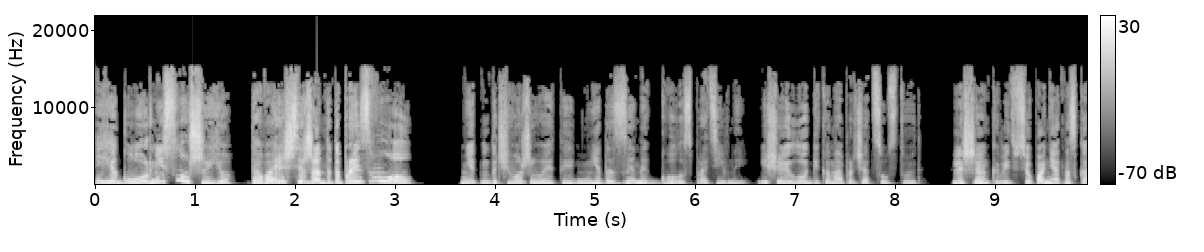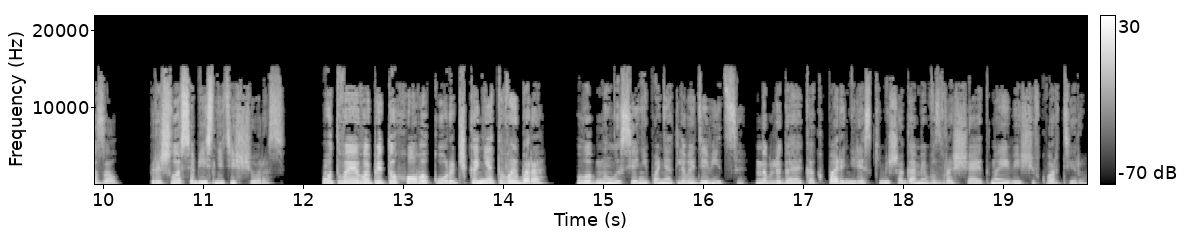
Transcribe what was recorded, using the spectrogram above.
«Егор, не слушай ее! Товарищ сержант, это произвол!» Нет, ну до чего же у этой недозыны голос противный? Еще и логика напрочь отсутствует. Лишенко ведь все понятно сказал. Пришлось объяснить еще раз. «У твоего петухова, курочка, нет выбора!» Улыбнулась я непонятливой девице, наблюдая, как парень резкими шагами возвращает мои вещи в квартиру.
